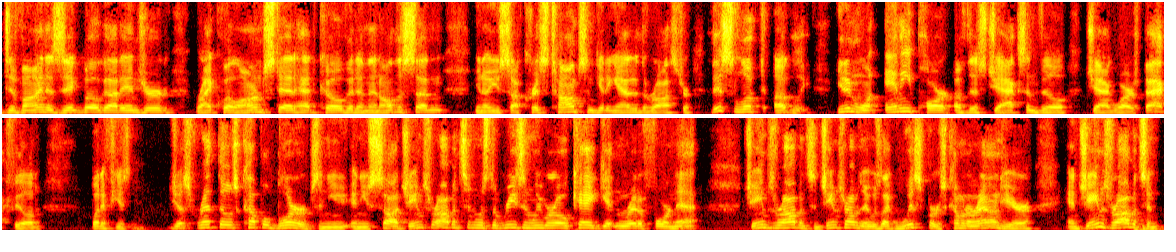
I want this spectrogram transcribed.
Devine Ozigbo got injured. Ryquell Armstead had COVID. And then all of a sudden, you know, you saw Chris Thompson getting added to the roster. This looked ugly. You didn't want any part of this Jacksonville Jaguars backfield. But if you just read those couple blurbs and you and you saw James Robinson was the reason we were okay getting rid of Fournette. James Robinson, James Robinson. It was like whispers coming around here, and James Robinson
